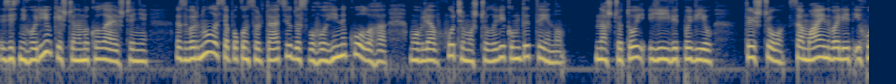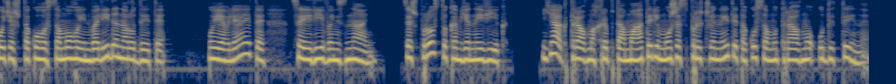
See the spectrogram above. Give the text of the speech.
зі Снігурівки, що на Миколаївщині, звернулася по консультацію до свого гінеколога, мовляв, хочемо з чоловіком дитину. На що той їй відповів: Ти що, сама інвалід і хочеш такого самого інваліда народити? Уявляєте, цей рівень знань? Це ж просто кам'яний вік. Як травма хребта матері може спричинити таку саму травму у дитини?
